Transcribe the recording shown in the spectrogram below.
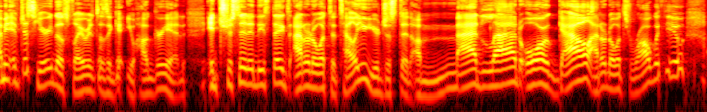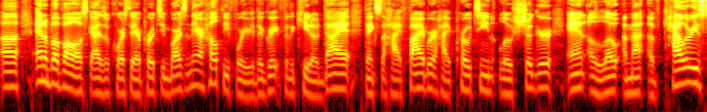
I mean, if just hearing those flavors doesn't get you hungry and interested in these things, I don't know what to tell you. You're just a mad lad or gal. I don't know what's wrong with you. Uh, and above all else, guys, of course, they are protein bars and they are healthy for you. They're great for the keto diet thanks to high fiber, high protein, low sugar, and a low amount of calories.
